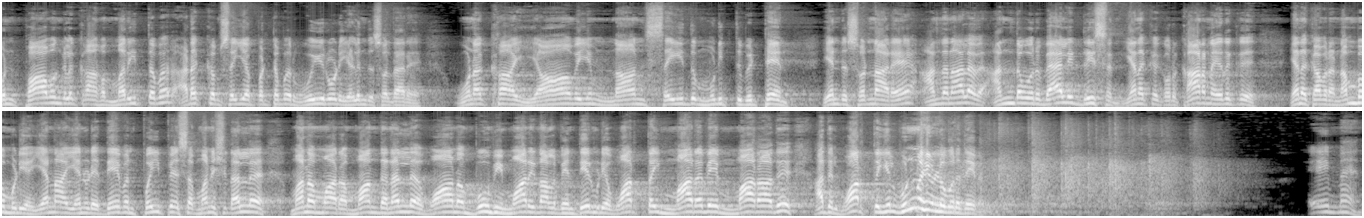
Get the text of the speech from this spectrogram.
உன் பாவங்களுக்காக மறித்தவர் அடக்கம் செய்யப்பட்டவர் உயிரோடு எழுந்து சொல்றாரு உனக்காய் யாவையும் நான் செய்து முடித்து விட்டேன் என்று சொன்னாரே அதனால அந்த ஒரு வேலிட் ரீசன் எனக்கு ஒரு காரணம் இருக்கு எனக்கு அவரை நம்ப முடியும். ஏன்னா என்னுடைய தேவன் பொய் பேச மனுஷன் அல்ல மனம் மாற மாந்தன் அல்ல வானம் பூமி மாறினாலும் என் தேவனுடைய வார்த்தை மாறவே மாறாது அதில் வார்த்தையில் உண்மையுள்ள ஒரு தேவன். ஏமேன்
